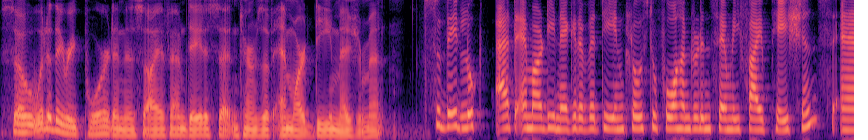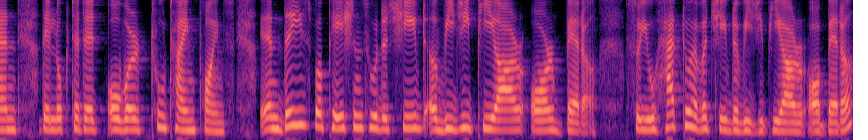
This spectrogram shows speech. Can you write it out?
So, what do they report in this IFM data set in terms of MRD measurement? So, they looked at MRD negativity in close to 475 patients, and they looked at it over two time points. And these were patients who had achieved a VGPR or better. So you had to have achieved a VGPR or better.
